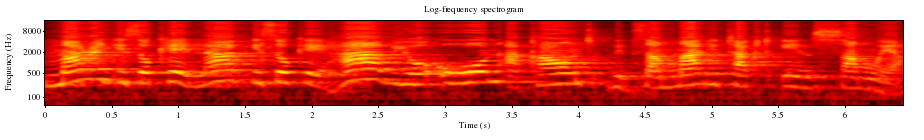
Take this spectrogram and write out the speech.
Marriage is okay love is okay. Have your own account with some money tucked in somewhere.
